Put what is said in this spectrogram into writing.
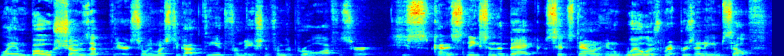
Lambeau shows up there, so he must have got the information from the parole officer. He kind of sneaks in the back, sits down, and Will is representing himself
